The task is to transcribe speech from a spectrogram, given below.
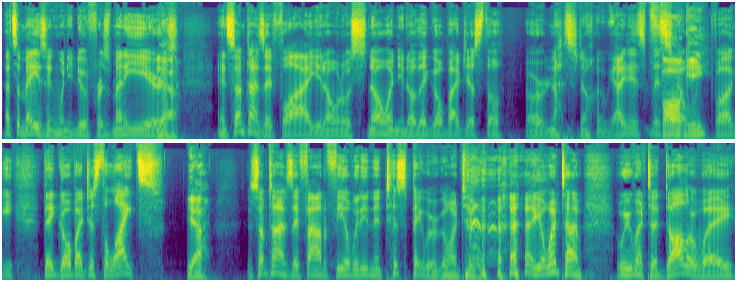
that's amazing when you do it for as many years. Yeah. And sometimes they'd fly, you know, when it was snowing, you know, they go by just the or not snowing. I just Foggy. foggy. They'd go by just the lights. Yeah. And sometimes they found a field we didn't anticipate we were going to. you know, one time we went to Dollar Way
